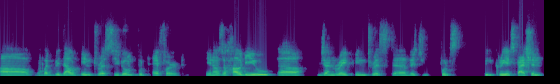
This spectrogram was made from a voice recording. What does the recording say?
uh, yeah. but without interest you don't put effort you know so how do you uh, generate interest uh, which puts creates passion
